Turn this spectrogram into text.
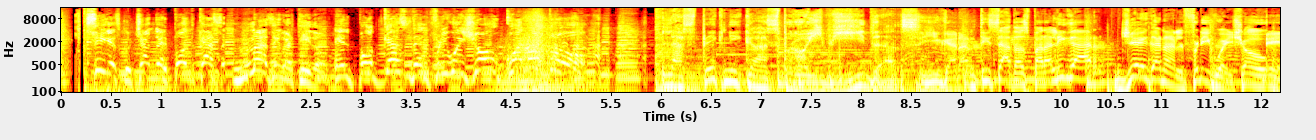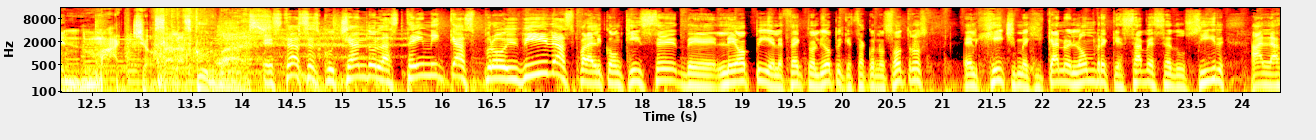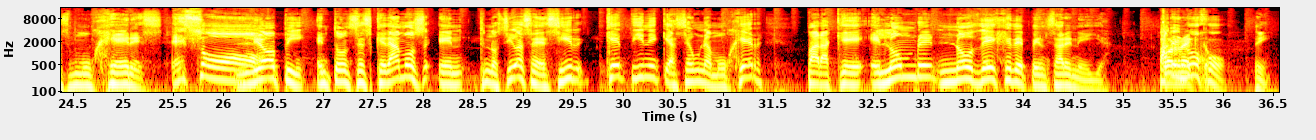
Sigue escuchando el podcast más divertido. El podcast del Freeway Show. ¿Cuál otro? Las técnicas prohibidas y garantizadas para ligar llegan al Freeway Show en Machos a las Curvas. Estás escuchando las técnicas prohibidas para el conquiste de Leopi, el efecto Leopi que está con nosotros, el hitch mexicano, el hombre que sabe seducir a las mujeres. ¡Eso! Leopi, entonces quedamos en, nos ibas a decir qué tiene que hacer una mujer para que el hombre no deje de pensar en ella. Correcto. enojo. Sí.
